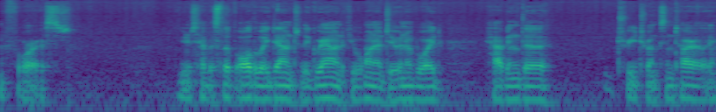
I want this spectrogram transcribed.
and forest. You just have it slip all the way down to the ground if you wanted to and avoid having the tree trunks entirely.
